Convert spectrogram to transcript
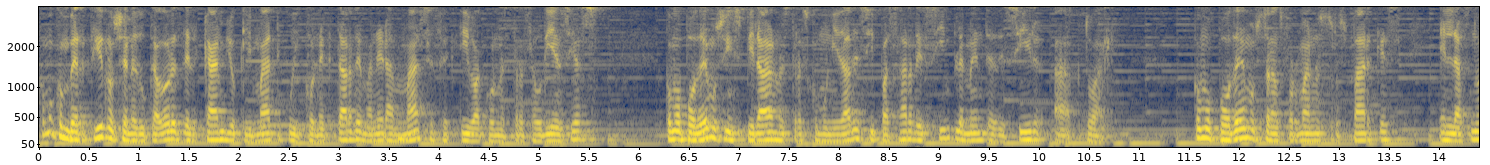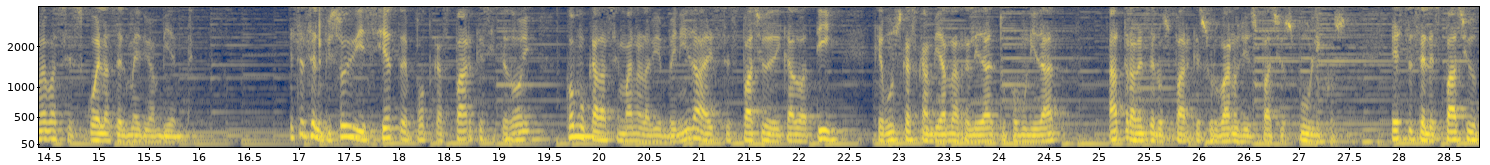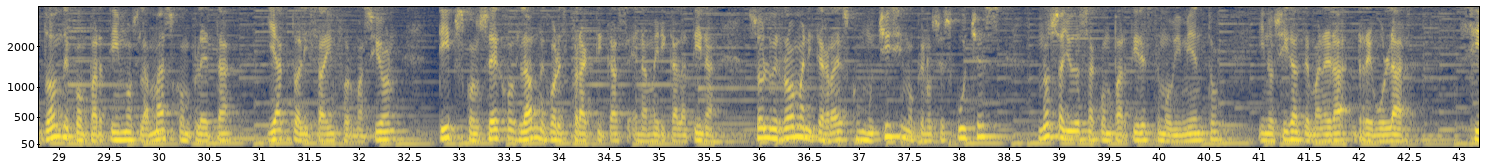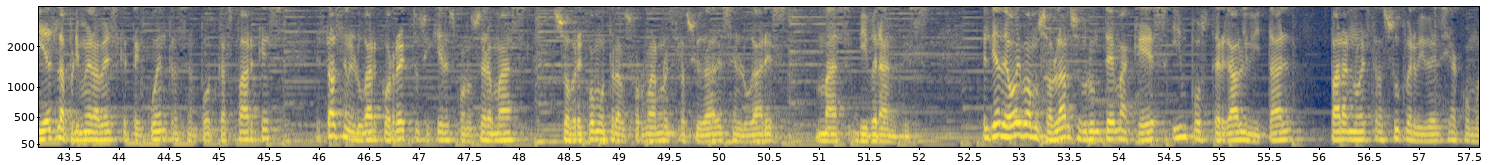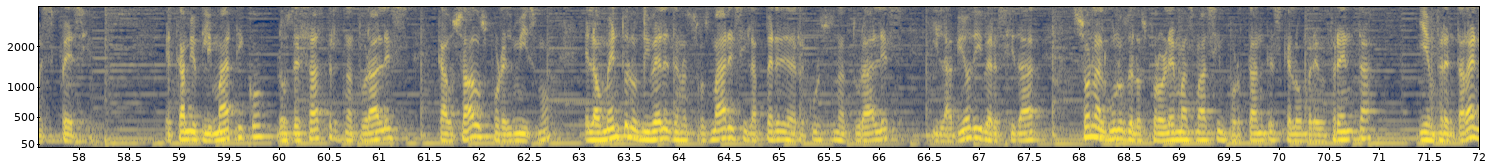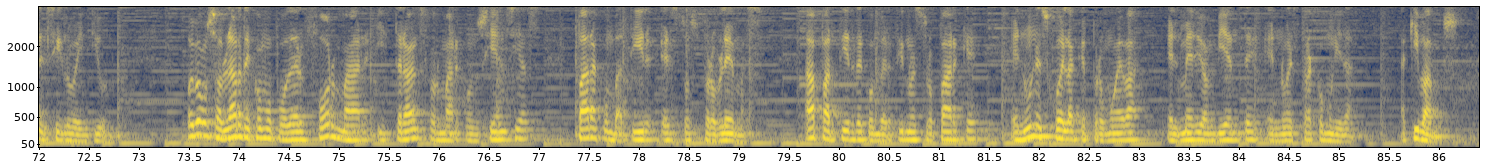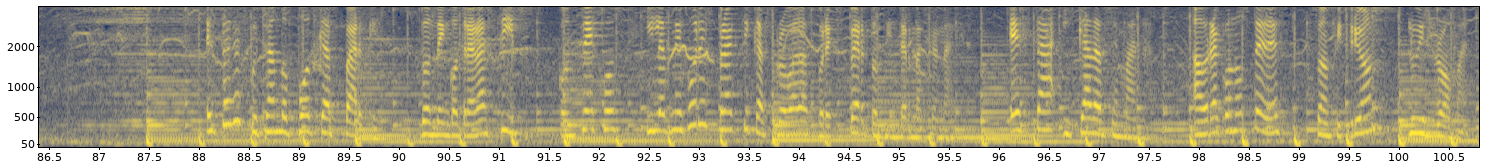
¿Cómo convertirnos en educadores del cambio climático y conectar de manera más efectiva con nuestras audiencias? ¿Cómo podemos inspirar a nuestras comunidades y pasar de simplemente decir a actuar? ¿Cómo podemos transformar nuestros parques en las nuevas escuelas del medio ambiente? Este es el episodio 17 de Podcast Parques y te doy, como cada semana, la bienvenida a este espacio dedicado a ti que buscas cambiar la realidad de tu comunidad a través de los parques urbanos y espacios públicos. Este es el espacio donde compartimos la más completa y actualizada información, tips, consejos, las mejores prácticas en América Latina. Soy Luis Roman y te agradezco muchísimo que nos escuches, nos ayudes a compartir este movimiento y nos sigas de manera regular. Si es la primera vez que te encuentras en Podcast Parques, estás en el lugar correcto si quieres conocer más sobre cómo transformar nuestras ciudades en lugares más vibrantes. El día de hoy vamos a hablar sobre un tema que es impostergable y vital para nuestra supervivencia como especie. El cambio climático, los desastres naturales causados por el mismo, el aumento de los niveles de nuestros mares y la pérdida de recursos naturales y la biodiversidad son algunos de los problemas más importantes que el hombre enfrenta y enfrentará en el siglo XXI. Hoy vamos a hablar de cómo poder formar y transformar conciencias para combatir estos problemas, a partir de convertir nuestro parque en una escuela que promueva el medio ambiente en nuestra comunidad. Aquí vamos. Estás escuchando Podcast Parques, donde encontrarás tips, consejos y las mejores prácticas probadas por expertos internacionales. Esta y cada semana. Ahora con ustedes, su anfitrión, Luis Roman.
